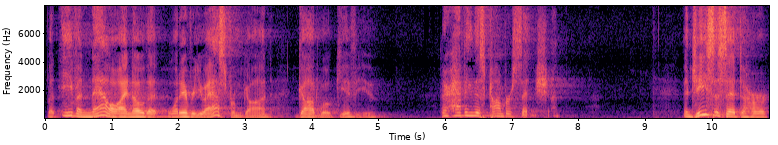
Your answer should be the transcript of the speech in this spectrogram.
But even now, I know that whatever you ask from God, God will give you. They're having this conversation. And Jesus said to her,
